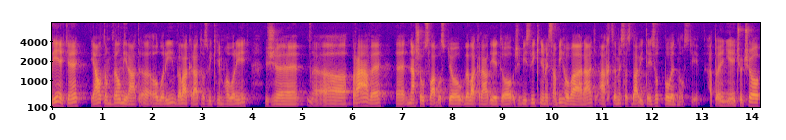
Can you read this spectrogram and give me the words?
viete, ja o tom veľmi rád e, hovorím, veľakrát to zvyknem hovoriť, že e, práve E, našou slabosťou veľakrát je to, že my zvykneme sa vyhovárať a chceme sa zbaviť tej zodpovednosti. A to je niečo, čo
